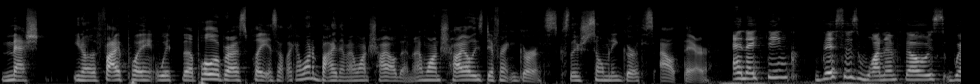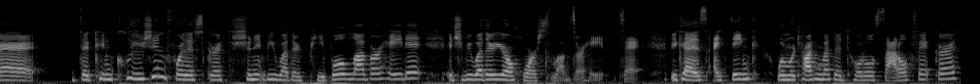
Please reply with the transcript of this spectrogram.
mesh, you know, the five point with the polo breastplate and stuff. Like I want to buy them, I want to try all them, and I want to try all these different girths because there's so many girths out there. And I think this is one of those where the conclusion for this girth shouldn't be whether people love or hate it. It should be whether your horse loves or hates it. Because I think when we're talking about the total saddle fit girth,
